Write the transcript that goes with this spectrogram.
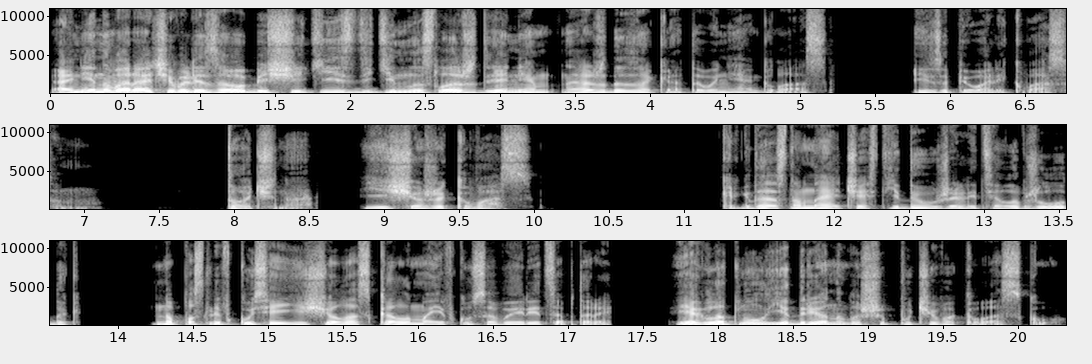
они наворачивали за обе щеки с диким наслаждением аж до закатывания глаз и запивали квасом. Точно, еще же квас. Когда основная часть еды уже летела в желудок, но послевкусие еще ласкало мои вкусовые рецепторы, я глотнул ядреного шипучего кваску.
